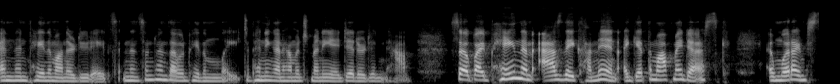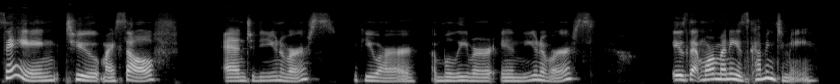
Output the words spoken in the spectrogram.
and then pay them on their due dates. And then sometimes I would pay them late, depending on how much money I did or didn't have. So, by paying them as they come in, I get them off my desk. And what I'm saying to myself and to the universe, if you are a believer in the universe, is that more money is coming to me.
